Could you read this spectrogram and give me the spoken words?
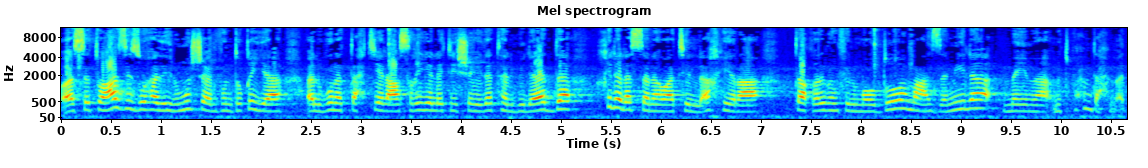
وستعزز هذه المنشأة الفندقية البنى التحتية العصرية التي شهدتها البلاد خلال السنوات الأخيرة. تقرير في الموضوع مع الزميلة ميمة متمحمد أحمد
